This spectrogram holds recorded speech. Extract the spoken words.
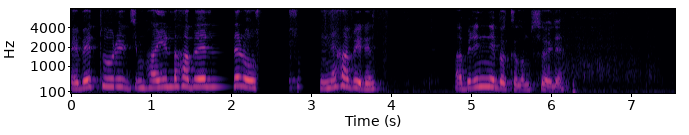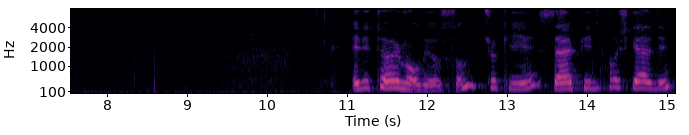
Evet Tuğrul'cim hayırlı haberler olsun. Ne haberin? Haberin ne bakalım söyle. Editör mü oluyorsun? Çok iyi. Serpil hoş geldin.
